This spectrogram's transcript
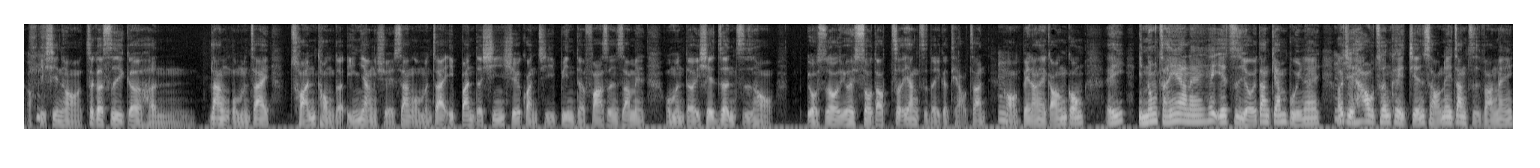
哦，其实哦，这个是一个很让我们在传统的营养学上，我们在一般的心血管疾病的发生上面，我们的一些认知哦，有时候就会受到这样子的一个挑战。哦、嗯，别人会讲，哎，你拢怎样呢？嘿，椰子油会当减肥呢，而且号称可以减少内脏脂肪呢。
